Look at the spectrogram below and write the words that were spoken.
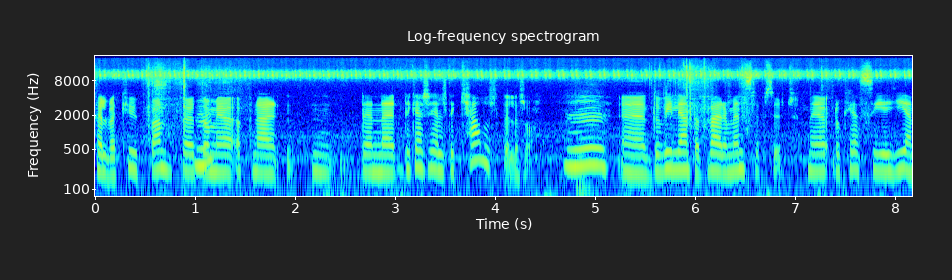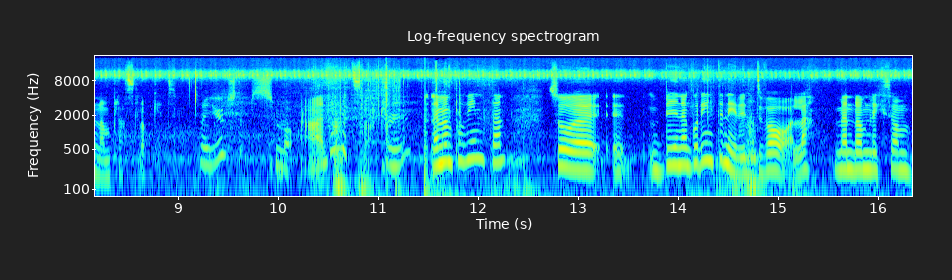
själva kupan? För att Mm. om jag öppnar den, är- det kanske är lite kallt eller så. Mm. Då vill jag inte att värmen släpps ut. Men jag, då kan jag se igenom plastlocket. Ja just det, smart. Ja, det är lite smart. Mm. Nej men på vintern så eh, bina går inte ner i dvala men de liksom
